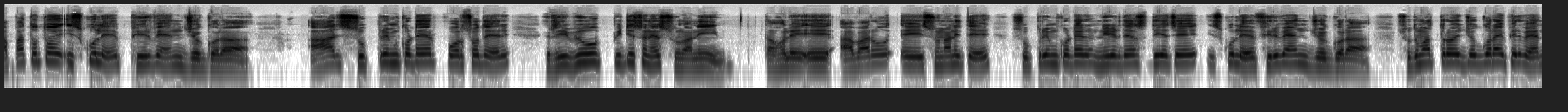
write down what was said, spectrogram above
আপাতত স্কুলে ফিরবেন যোগ্যরা। আজ সুপ্রিম কোর্টের পর্ষদের রিভিউ পিটিশনের শুনানি। তাহলে এ আবারও এই শুনানিতে সুপ্রিম কোর্টের নির্দেশ দিয়েছে স্কুলে ফিরবেন যোগ্যরা। শুধুমাত্র যোগ্যরাই ফিরবেন,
